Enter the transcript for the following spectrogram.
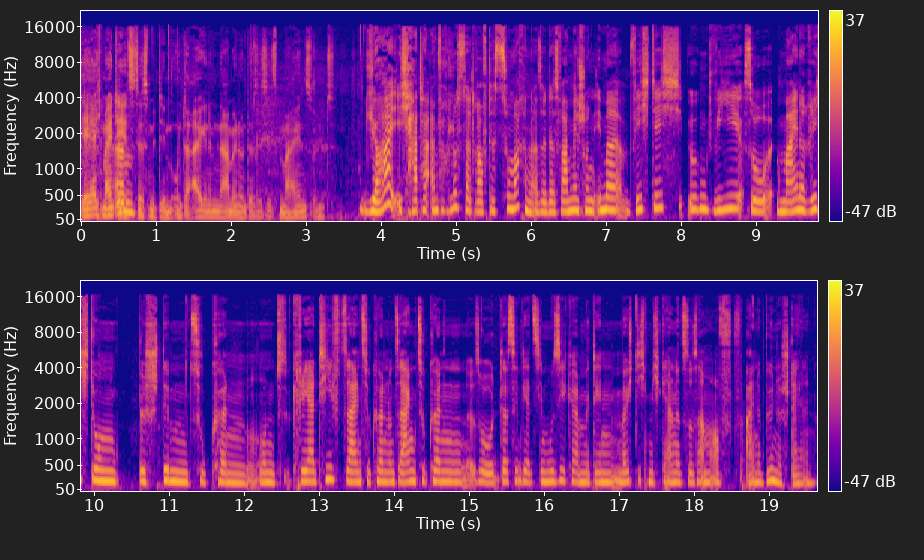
Ja, ja, ich meinte ähm, jetzt das mit dem unter eigenem Namen und das ist jetzt meins und ja, ich hatte einfach Lust darauf, das zu machen. Also das war mir schon immer wichtig, irgendwie so meine Richtung bestimmen zu können und kreativ sein zu können und sagen zu können, so, das sind jetzt die Musiker, mit denen möchte ich mich gerne zusammen auf eine Bühne stellen.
